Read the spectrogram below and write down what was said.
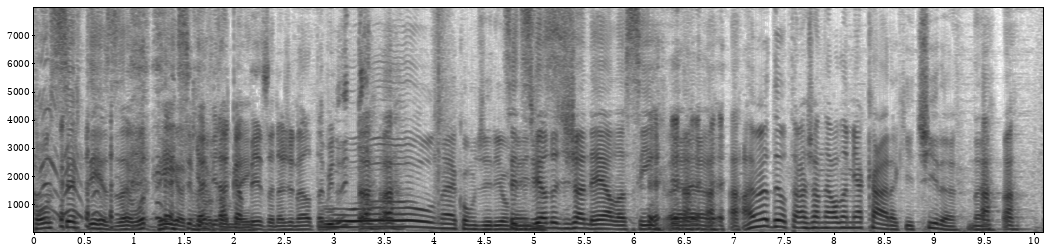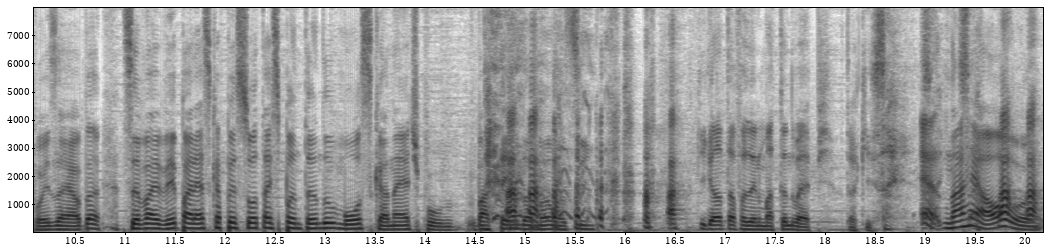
com certeza, eu odeio Você vai virar a também. cabeça na janela, tá vindo. Uou, né? Como diria o Você Mendes. desviando de janela, assim. É. Ai meu Deus, tem uma janela na minha cara aqui, tira, né? pois é, você vai ver, parece que a pessoa tá espantando mosca, né? Tipo, batendo a mão assim. O que, que ela tá fazendo? Matando o app. Tá aqui, sai. É, na real,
